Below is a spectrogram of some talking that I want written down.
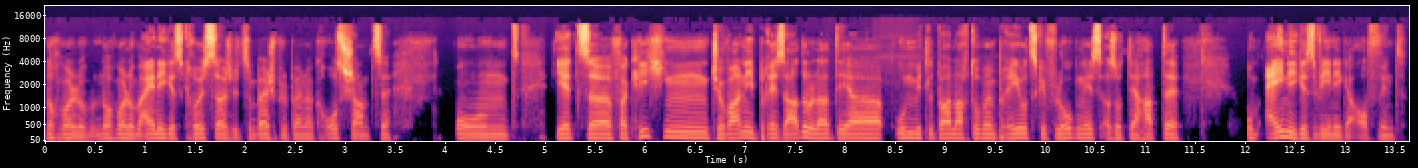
nochmal noch mal um einiges größer als wie zum Beispiel bei einer Großschanze. Und jetzt äh, verglichen Giovanni Bresadola, der unmittelbar nach Domen Preoz geflogen ist, also der hatte um einiges weniger Aufwind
